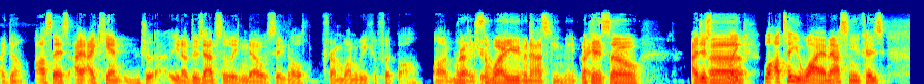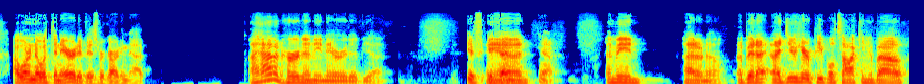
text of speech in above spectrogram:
I don't. I'll say this: I, I can't. You know, there's absolutely no signal from one week of football on. Right. So why are you even asking me? Right, Okay. So I just Uh, like. Well, I'll tell you why I'm asking you because I want to know what the narrative is regarding that. I haven't heard any narrative yet. If, if that, And yeah, I mean, I don't know. A bit. I, I do hear people talking about,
